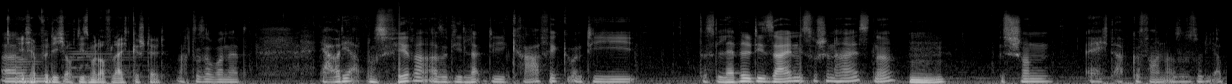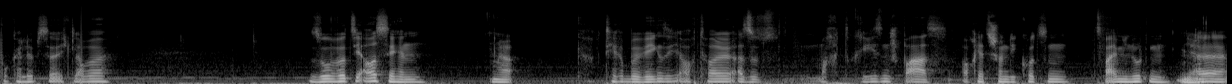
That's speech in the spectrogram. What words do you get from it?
Ich habe Ähm, für dich auch diesmal auf leicht gestellt. Ach, das ist aber nett. Ja, aber die Atmosphäre, also die, die Grafik und die das Level-Design, wie es so schön heißt, ne, Mhm. ist schon echt abgefahren. Also so die Apokalypse, ich glaube, so wird sie aussehen. Ja. Charaktere bewegen sich auch toll. Also es macht riesen Spaß. Auch jetzt schon die kurzen zwei Minuten. Ja. Äh,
